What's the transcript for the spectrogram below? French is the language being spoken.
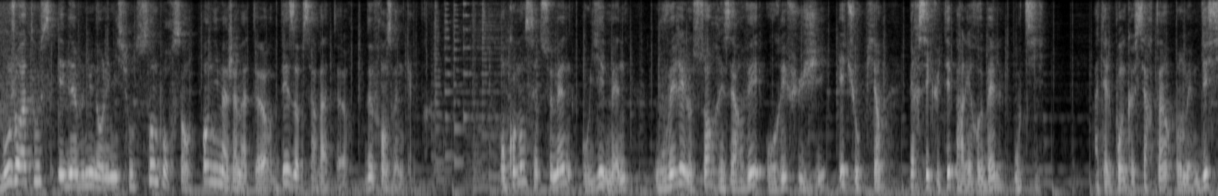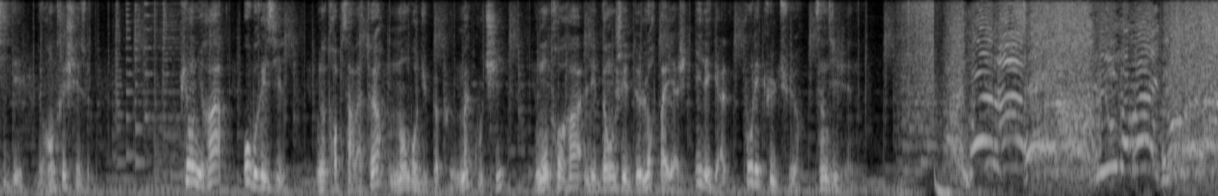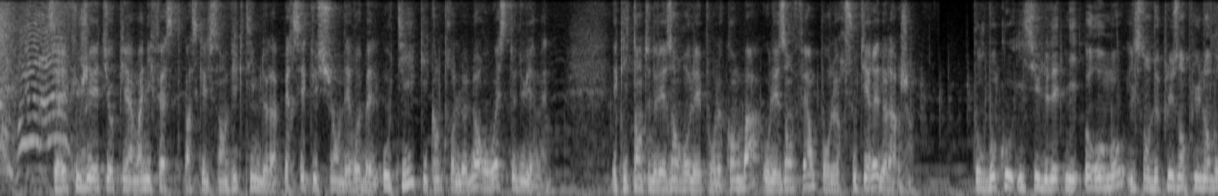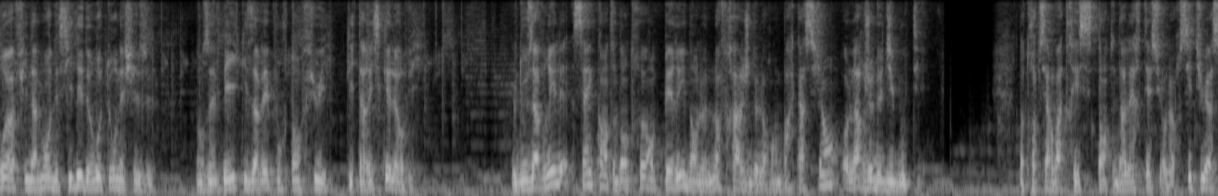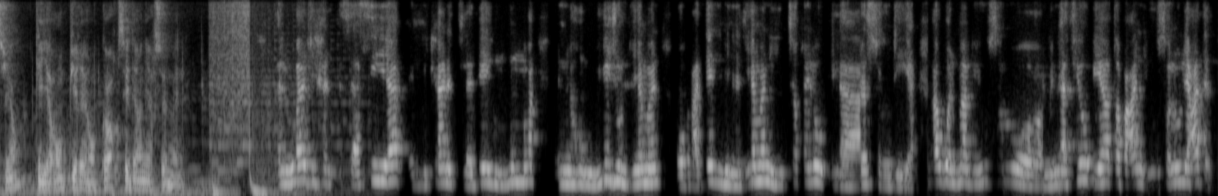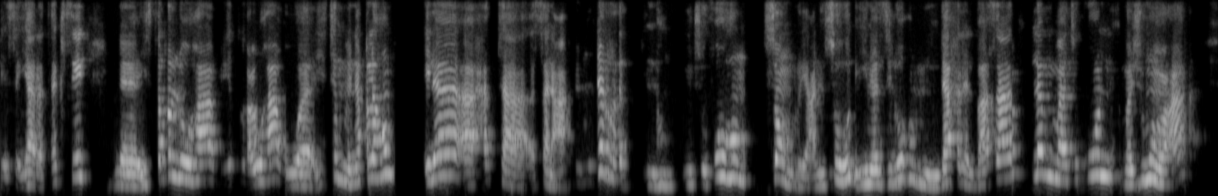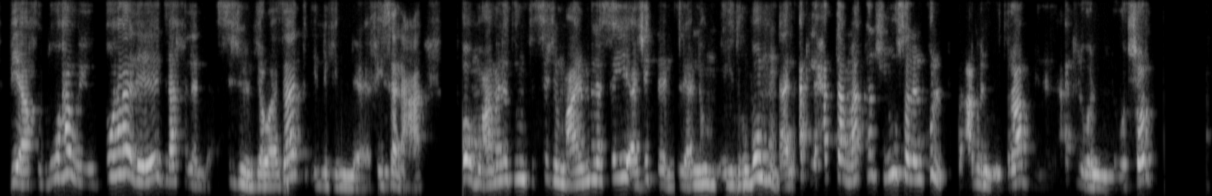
Bonjour à tous et bienvenue dans l'émission 100% en images amateurs des observateurs de France 24. On commence cette semaine au Yémen où vous verrez le sort réservé aux réfugiés éthiopiens persécutés par les rebelles Houthis, à tel point que certains ont même décidé de rentrer chez eux. Puis on ira au Brésil notre observateur, membre du peuple Makuchi, nous montrera les dangers de l'orpaillage illégal pour les cultures indigènes. Ces réfugiés éthiopiens manifestent parce qu'ils sont victimes de la persécution des rebelles Houthis qui contrôlent le nord-ouest du Yémen et qui tentent de les enrôler pour le combat ou les enferment pour leur soutirer de l'argent. Pour beaucoup issus de l'ethnie Oromo, ils sont de plus en plus nombreux à finalement décider de retourner chez eux, dans un pays qu'ils avaient pourtant fui, quitte à risquer leur vie. Le 12 avril, 50 d'entre eux ont péri dans le naufrage de leur embarcation au large de Djibouti. Notre observatrice tente d'alerter sur leur situation qui a empiré encore ces dernières semaines. الواجهة الأساسية اللي كانت لديهم هم أنهم يجوا اليمن وبعدين من اليمن ينتقلوا إلى السعودية. أول ما بيوصلوا من أثيوبيا طبعا يوصلوا لعدد سيارة تاكسي يستقلوها بيطلعوها ويتم نقلهم إلى حتى صنعاء. بمجرد إنهم يشوفوهم سمر يعني سود ينزلوهم من داخل الباصات. لما تكون مجموعة بياخذوها ويودوها لداخل السجن الجوازات اللي في في صنعاء. ومعاملتهم في السجن معاملة سيئة جدا لأنهم يضربوهم. الأكل حتى ما كانش يوصل الكل. عملوا إضراب من الأكل والشرب.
